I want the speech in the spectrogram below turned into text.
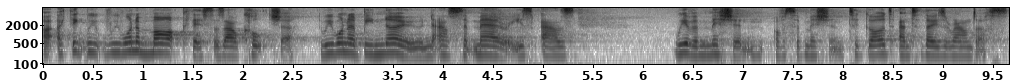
I think we, we want to mark this as our culture. We want to be known as St. Mary's as we have a mission of submission to God and to those around us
